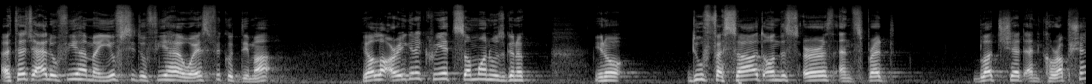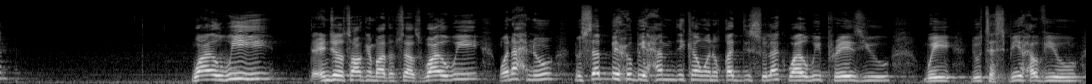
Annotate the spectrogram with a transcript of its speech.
أَتَجْعَلُ فِيهَا مَنْ يُفْسِدُ فِيهَا وَيَسْفِكُ الدِّمَاء Ya Allah, are you going to create someone who's going to, you know, do fasad on this earth and spread bloodshed and corruption? While we, the angels are talking about themselves, while we, وَنَحْنُ نُسَبِّحُ بِحَمْدِكَ وَنُقَدِّسُ لَكَ While we praise you, we do tasbih of you,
